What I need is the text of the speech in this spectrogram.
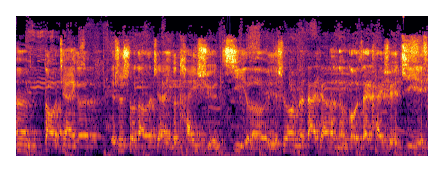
嗯，到这样一个也是说到了这样一个开学季了，也希望呢大家呢能够在开学季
